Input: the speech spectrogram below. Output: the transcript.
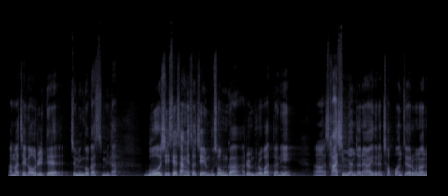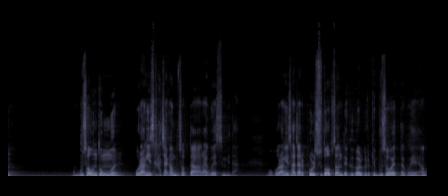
아마 제가 어릴 때쯤인 것 같습니다. 무엇이 세상에서 제일 무서운가를 물어봤더니 40년 어, 전의 아이들은 첫 번째로는 무서운 동물, 호랑이 사자가 무섭다라고 했습니다. 뭐 호랑이 사자를 볼 수도 없었는데 그걸 그렇게 무서워했다고 해요.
